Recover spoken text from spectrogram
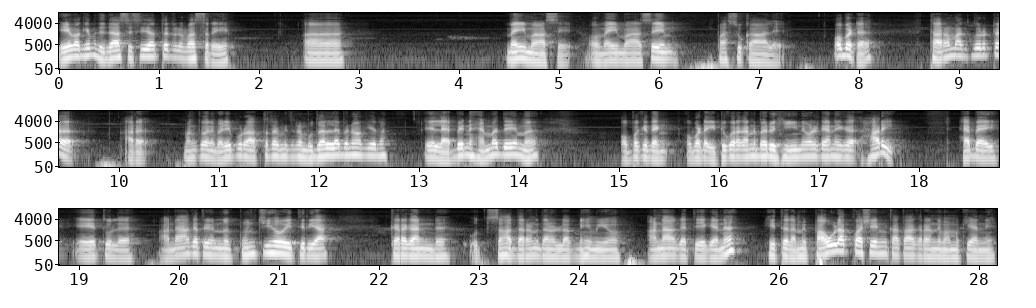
ඒ වගේම 2024 වසරේ මැයි මාසේ ඔව් මැයි මාසයෙන් පසු කාලේ ඔබට තරමක් දුරට අර මං කියවනේ වැඩිපුර අතර මිතර මුදල් ලැබෙනවා කියලා. ඒ ලැබෙන හැමදේම ඔබගේ දැන් ඔබට ඉටු කරගන්න බැරි හීන වලට යන එක හරි. හැබැයි ඒ තුල අනාගත වෙන පුංචි හෝ ඉතිරියක් කරගන්න උත්සාහ දරන දනුලක් නෙහිමියෝ අනාගතය ගැන හිතලා මේ පවුලක් වශයෙන් කතා කරන්නේ මම කියන්නේ.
